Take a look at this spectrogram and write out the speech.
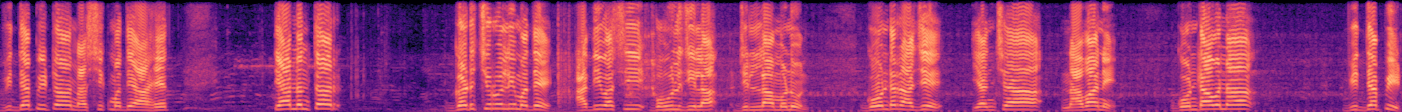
विद्यापीठं नाशिकमध्ये आहेत. त्यानंतर गडचिरोलीमध्ये आदिवासी बहुल जिल्हा जिल्हा म्हणून गोंडराजे यांच्या नावाने गोंडावना विद्यापीठ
